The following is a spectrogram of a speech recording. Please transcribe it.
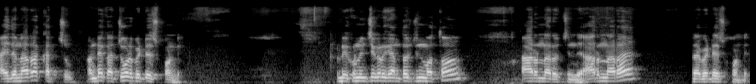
ఐదున్నర ఖర్చు. అంటే ఖర్చు కూడా పెట్టేసుకోండి. ఇప్పుడు ఇక్కడ నుంచి ఇక్కడికి ఎంత వచ్చింది మొత్తం? ఆరున్నర వచ్చింది. ఆరున్నర ఇలా పెట్టేసుకోండి.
